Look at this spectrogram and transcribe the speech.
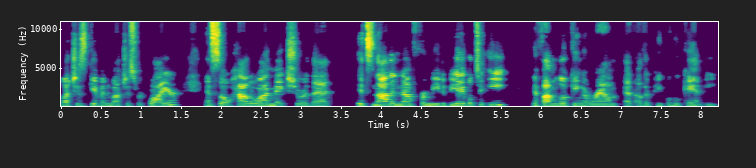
much is given, much is required. And so, how do I make sure that it's not enough for me to be able to eat if I'm looking around at other people who can't eat?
